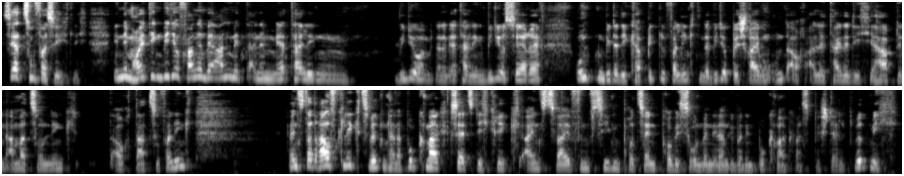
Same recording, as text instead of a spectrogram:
sehr zuversichtlich. In dem heutigen Video fangen wir an mit einem mehrteiligen Video mit einer mehrteiligen Videoserie. Unten wieder die Kapitel verlinkt in der Videobeschreibung und auch alle Teile, die ich hier habe, den Amazon-Link auch dazu verlinkt. Wenn es da draufklickt, wird ein kleiner Bookmark gesetzt. Ich kriege 1, 2, 5, 7 Prozent Provision, wenn ihr dann über den Bookmark was bestellt. Würde mich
